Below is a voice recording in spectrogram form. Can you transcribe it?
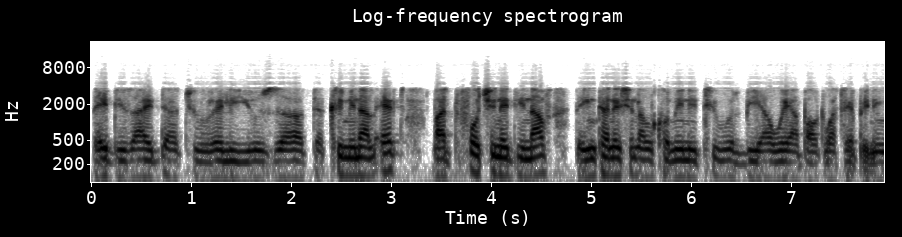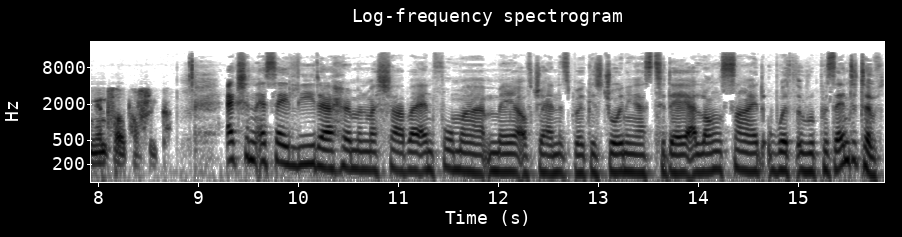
they decide uh, to really use uh, the criminal act. But fortunately enough, the international community will be aware about what's happening in South Africa. Action SA leader Herman Mashaba and former mayor of Johannesburg is joining us today alongside with a representative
